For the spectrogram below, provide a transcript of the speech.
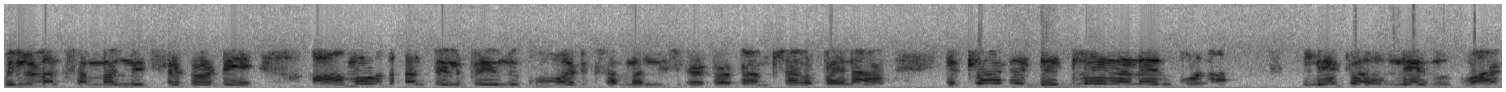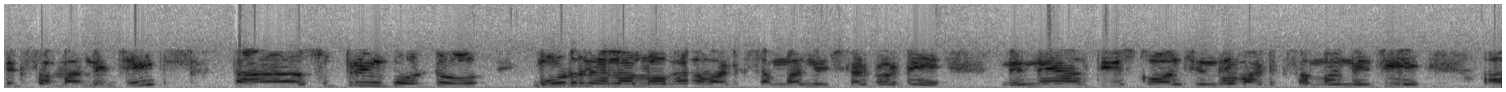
బిల్లులకు సంబంధించినటువంటి ఆమోదాన్ని తెలిపేందుకు వాటికి సంబంధించినటువంటి అంశాలపైన ఎట్లాంటి డెడ్ లైన్ అనేది కూడా లేక లేదు. వాటికి సంబంధించి సుప్రీంకోర్టు మూడు నెలల్లోగా వాటికి సంబంధించినటువంటి నిర్ణయాలు తీసుకోవాల్సిందే. వాటికి సంబంధించి ఆ,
